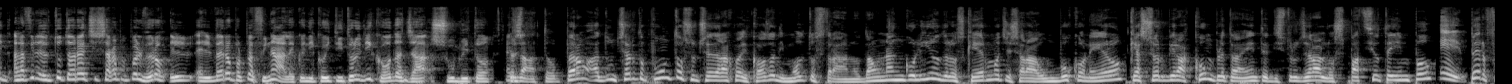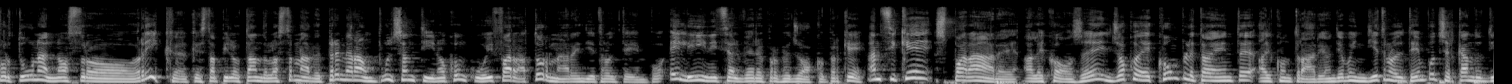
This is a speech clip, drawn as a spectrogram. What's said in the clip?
quindi alla fine del tutorial ci sarà proprio il vero, il, il vero e proprio finale, quindi con i titoli di coda già subito. Esatto, però ad un certo punto succederà qualcosa di molto strano. Da un angolino dello schermo ci sarà un buco nero che assorbirà completamente, distruggerà lo spazio-tempo e per fortuna il nostro Rick che sta pilotando l'astronave premerà un pulsantino con cui farà tornare indietro il tempo e lì inizia il vero e proprio gioco perché anziché sparare alle cose il gioco è completamente al contrario, andiamo indietro nel tempo cercando di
